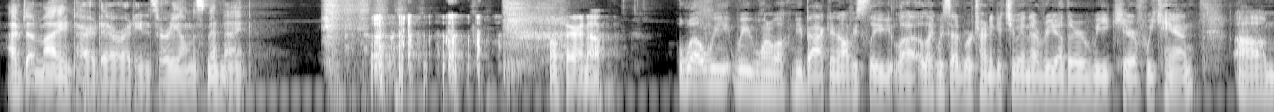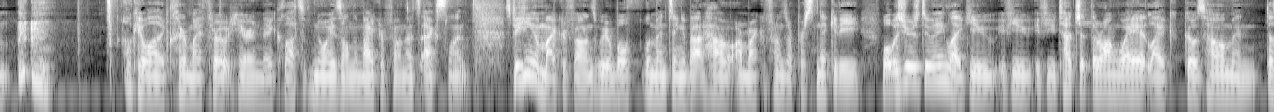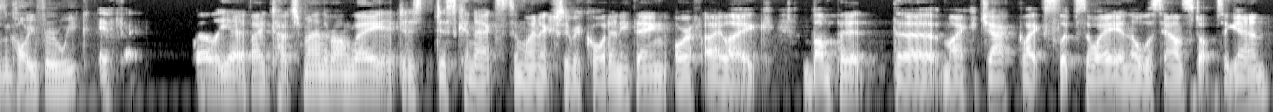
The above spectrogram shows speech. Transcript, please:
I've done my entire day already, and it's already almost midnight. Well, fair enough. Well, we, we want to welcome you back, and obviously, like we said, we're trying to get you in every other week here if we can. Um, okay, well, I clear my throat here and make lots of noise on the microphone. That's excellent. Speaking of microphones, we were both lamenting about how our microphones are persnickety. What was yours doing? Like you, if you if you touch it the wrong way, it like goes home and doesn't call you for a week. If well, yeah, if I touch mine the wrong way, it just disconnects and won't actually record anything. Or if I like bump it, the mic jack like slips away and all the sound stops again.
